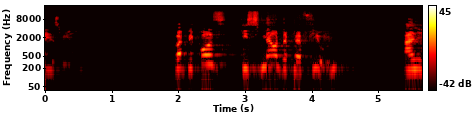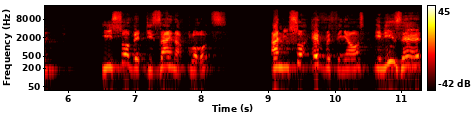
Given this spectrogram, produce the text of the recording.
earns more. But because he smelled the perfume and he saw the designer clothes and he saw everything else, in his head,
